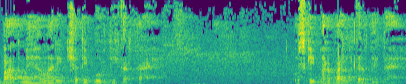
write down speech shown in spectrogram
बाद में हमारी क्षतिपूर्ति करता है। उसकी भरपाई कर देता है।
